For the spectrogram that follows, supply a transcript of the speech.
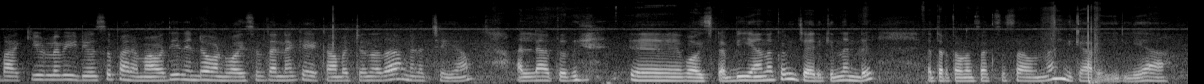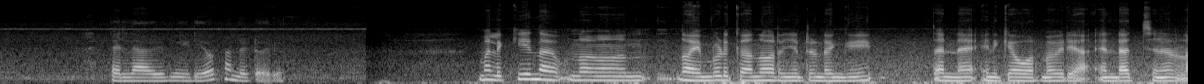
ബാക്കിയുള്ള വീഡിയോസ് പരമാവധി ഇതിന്റെ ഓൺ വോയിസിൽ തന്നെ കേൾക്കാൻ പറ്റുന്നത് അങ്ങനെ ചെയ്യാം അല്ലാത്തത് വോയിസ് ഡബ് ചെയ്യാമെന്നൊക്കെ വിചാരിക്കുന്നുണ്ട് എത്രത്തോളം സക്സസ് ആവുമെന്ന് എനിക്കറിയില്ല അപ്പം എല്ലാവരും വീഡിയോ കണ്ടിട്ട് വരും മലക്ക് നൊയമ്പെടുക്കുക എന്ന് പറഞ്ഞിട്ടുണ്ടെങ്കിൽ തന്നെ എനിക്ക് ഓർമ്മ വരിക. എന്റെ അച്ഛനുള്ള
